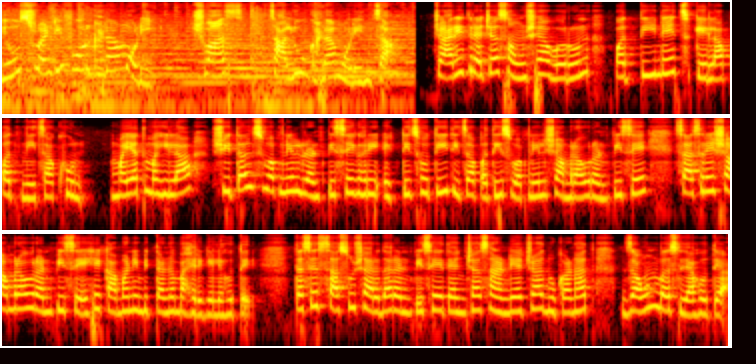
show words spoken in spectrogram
न्यूज ट्वेंटी फोर घडामोडी. श्वास चालू घडामोडींचा. चारित्र्याच्या संशयावरून पतीनेच केला पत्नीचा खून. मयत महिला शीतल स्वप्नील रणपिसे घरी एकटीच होती. तिचा पती स्वप्नील शामराव रणपिसे सासरे शामराव रणपिसे हे कामानिमित्तानं बाहेर गेले होते. तसेच सासू शारदा रणपिसे त्यांच्या सांड्याच्या दुकानात जाऊन बसल्या होत्या.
